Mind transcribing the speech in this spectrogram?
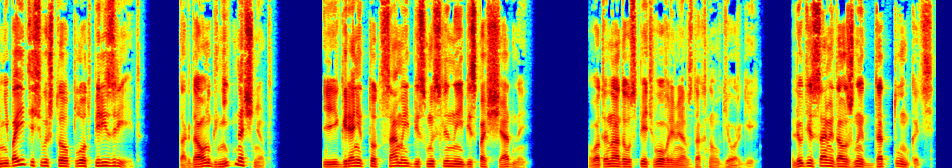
не боитесь вы, что плод перезреет? Тогда он гнить начнет и грянет тот самый бессмысленный и беспощадный. Вот и надо успеть вовремя, вздохнул Георгий. Люди сами должны дотумкать.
